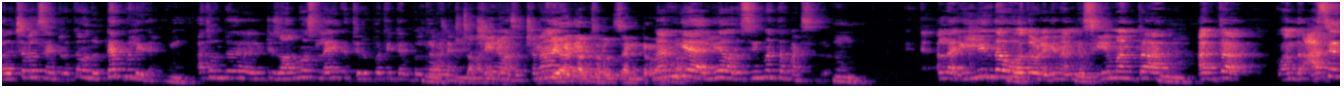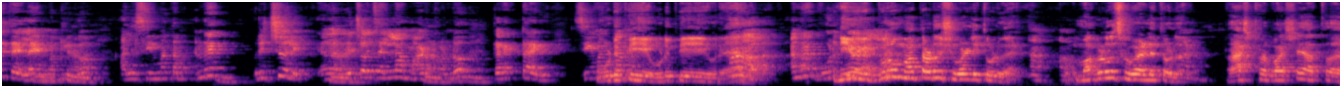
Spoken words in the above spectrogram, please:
ಕಲ್ಚರಲ್ ಸೆಂಟರ್ ಅಂತ ಒಂದು ಟೆಂಪಲ್ ಇದೆ. ಅದೊಂದು it is almost like Tirupati temple Srinivasa ಚೆನ್ನಾಗಿದೆ. ಕಲ್ಚರಲ್ ಸೆಂಟರ್ ನನ್ಗೆ ಅಲ್ಲಿ ಅವರು ಸೀಮಂತ ಮಾಡಿಸಿದ್ರು. ಅಲ್ಲ ಇಲ್ಲಿಂದ ಹೋದವಳಿಗೆ ನನ್ಗೆ ಸೀಮಂತ. ಅಂತ ಒಂದು ಆಸೆ ಇರ್ತಾ ಇಲ್ಲ ಹೆಣ್ಮಕ್ಳಿಗೂ ಅಲ್ಲಿ ಸೀಮಂತ ಅಂದ್ರೆ ರಿಚುವಲಿ. ರಿಚುವಲ್ಸ್ ಎಲ್ಲ ಮಾಡ್ಕೊಂಡು. ಕರೆಕ್ಟ್ ಆಗಿ ಸೀಮಂತ ಉಡುಪಿ ಉಡುಪಿ ಇವ್ರೆ ಅಂದ್ರೆ ಉಡುಪಿ ನೀವು. ಇಬ್ರು ಮಾತಾಡೋದು ಶಿವಳ್ಳಿ ತುಳುವೆ. ಮಗಳು ಶಿವಳ್ಳಿ ತುಳು ರಾಷ್ಟ್ರ ಭಾಷೆ ಅಥವಾ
